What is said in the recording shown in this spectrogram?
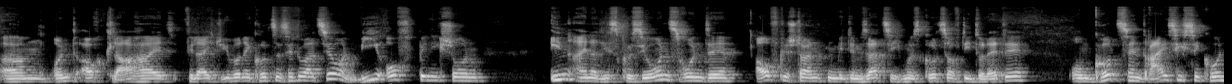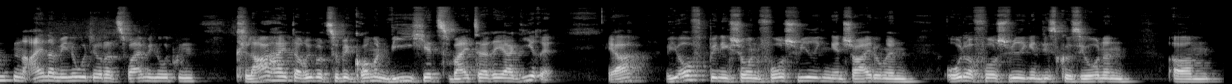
ähm, und auch Klarheit vielleicht über eine kurze Situation. Wie oft bin ich schon in einer Diskussionsrunde aufgestanden mit dem Satz, ich muss kurz auf die Toilette, um kurz in 30 Sekunden, einer Minute oder zwei Minuten Klarheit darüber zu bekommen, wie ich jetzt weiter reagiere. Ja, wie oft bin ich schon vor schwierigen Entscheidungen oder vor schwierigen Diskussionen ähm,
